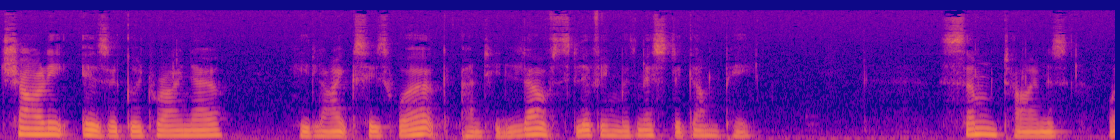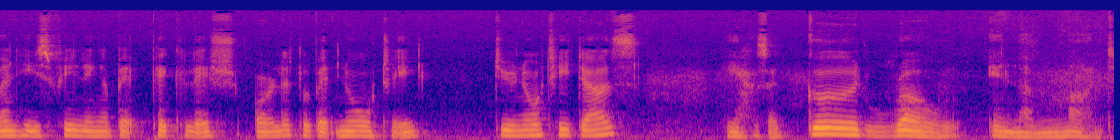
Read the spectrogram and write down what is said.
Charlie is a good rhino. He likes his work and he loves living with Mr. Gumpy. Sometimes, when he's feeling a bit picklish or a little bit naughty, do you know what he does? He has a good roll in the mud.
